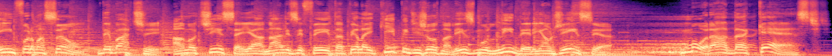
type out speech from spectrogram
Informação, debate, a notícia e a análise feita pela equipe de jornalismo líder em audiência. Morada Cast.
